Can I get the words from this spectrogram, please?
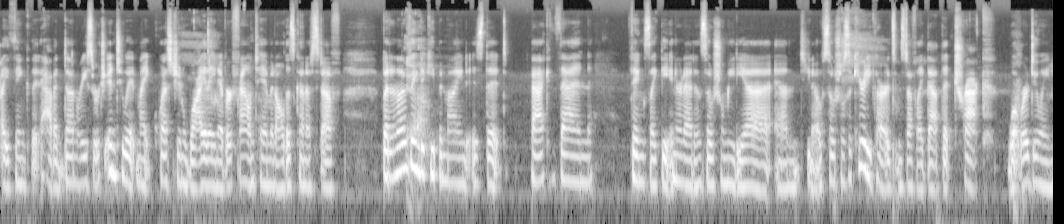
I think that haven't done research into it might question why they never found him and all this kind of stuff. But another thing to keep in mind is that back then things like the internet and social media and you know social security cards and stuff like that that track what we're doing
